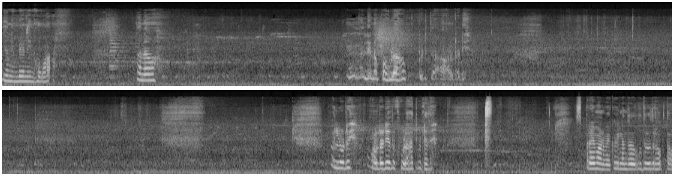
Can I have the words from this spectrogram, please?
ಇದು ನಿಂಬೆಹಣ್ಣಿನ ಹೂವು. ನಾನು ಅಲ್ಲೇನಪ್ಪ ಹುಳ ಹಾಕ್ಬಿಡ್ತಾ ಆಲ್ರೆಡಿ ಅಲ್ಲಿ ನೋಡ್ರಿ ಆಲ್ರೆಡಿ ಅದಕ್ಕೆ ಹುಳ ಹತ್ಬಿಟ್ಟದೆ. ಸ್ಪ್ರೇ ಮಾಡಬೇಕು, ಇಲ್ಲಾಂದ್ರೆ ಉದುರು ಉದುರು ಹೋಗ್ತಾವ.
